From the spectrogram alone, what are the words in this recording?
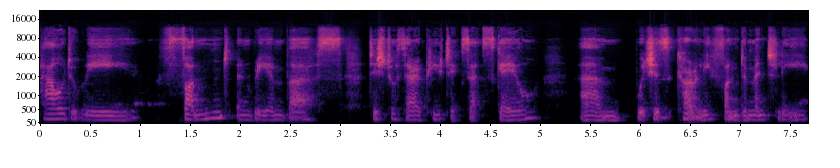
how do we fund and reimburse digital therapeutics at scale, um, which is currently fundamentally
